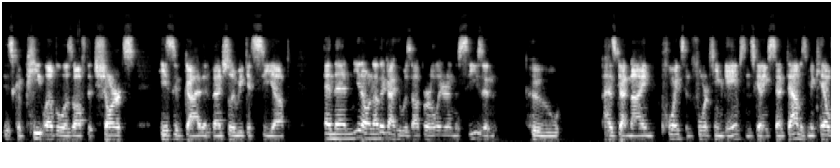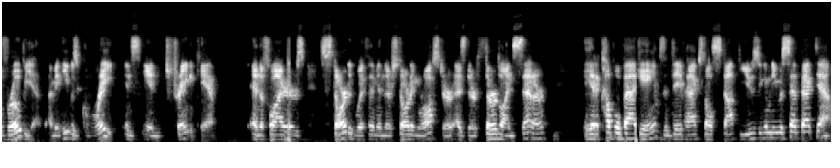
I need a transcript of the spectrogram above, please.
his compete level is off the charts. He's a guy that eventually we could see up. And then you know another guy who was up earlier in the season, who has got nine points in 14 games since getting sent down is Mikhail Vorobyev. I mean, he was great in, in training camp, and the Flyers started with him in their starting roster as their third line center. He had a couple bad games, and Dave Hakstol stopped using him, and he was sent back down.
